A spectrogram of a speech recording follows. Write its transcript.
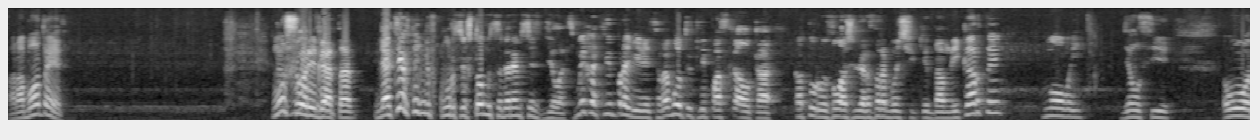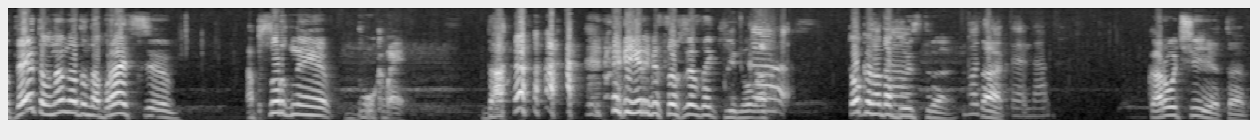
Работает? Ну что, ребята, для тех, кто не в курсе, что мы собираемся сделать, мы хотим проверить, работает ли пасхалка, которую заложили разработчики данной карты, новой DLC. Вот, для этого нам надо набрать э, абсурдные буквы. Да, Ирбис уже закинула. Только надо быстро. вот Так, это, да. короче, это...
